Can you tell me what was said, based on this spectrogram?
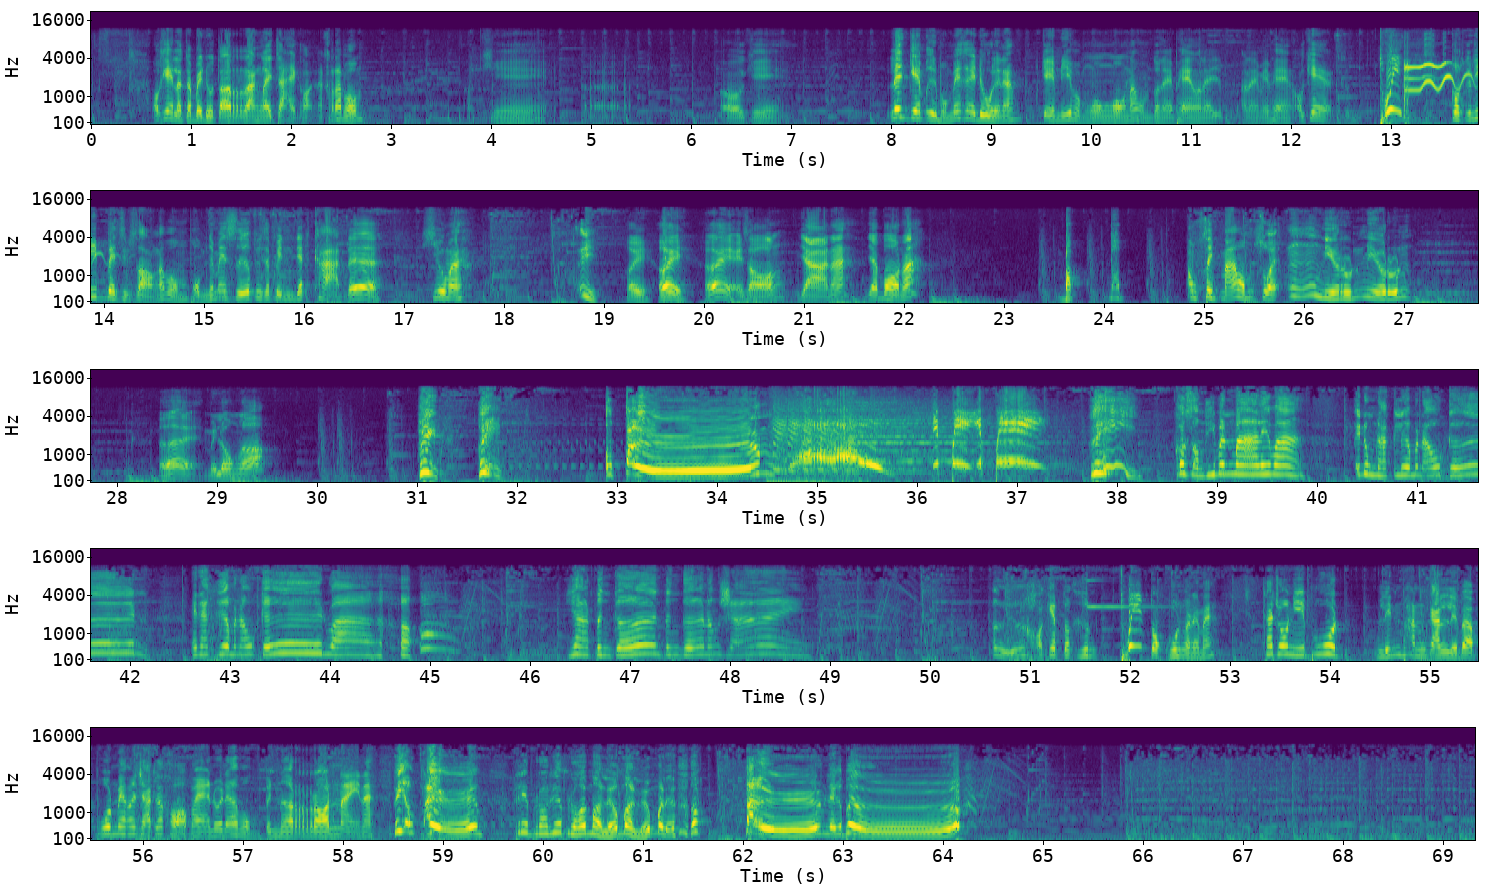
ๆ โอเค เราจะไปดูตารางรายจ่ายก่อนนะครับผม โอเคเออโอเค เล่นเกมอื่นผมไม่เคยดูเลยนะ เกมนี้ผมงงๆนะผมตัวไหนแพงตัวไหนอะไรไม่แพง โอเค ทุยกดกันที่เบสสิบสองครับผม ผมจะไม่ซื้อฟิสปินเด็ดขาดเด้อ คิวมาเอ้ย เฮ้ย เฮ้ย เฮ้ย ไอสองอย่านะ อย่าบอกนะ บับบับ เอาสิบมาผมสวยอืมมีรุนมีรุนเอ้ย ไม่ลงหรอกเฮ้ยเฮ้ยเอาเติมยิปปี้ยิปปี้เฮ้ยก็สองทีมันมาเลยว่ะไอ้หนุ่มนักเรือมันเอาเกินไอ้นักเรือมันเอาเกินว่ะยากตึงเกิน ตึงเกินน้องชายเออขอเก็บตัวคืนทุยตัวคูณก่อนได้ไหมถ้าช่วงนี้พูด ลิ้นพันกันหรือแบบพูดไม่ค่อยชัดก็ขออภัยด้วยนะครับผมเป็นร้อนในนะเฮ้ยเอาเติมเรียบร้อยเรียบร้อยมาแล้วมาแล้วมาแล้วเอ้าเติมเลยครับเพิ่ม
